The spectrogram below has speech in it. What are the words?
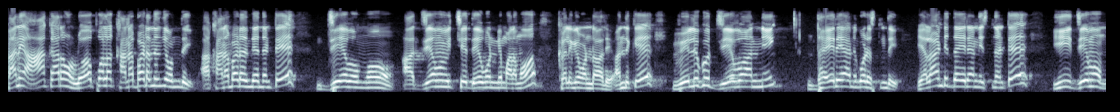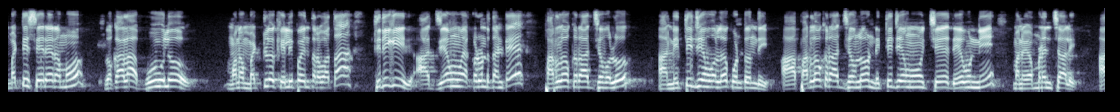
కానీ ఆకారం లోపల కనబడనిది ఉంది. ఆ కనబడనిది ఏంటంటే జీవము. ఆ జీవం ఇచ్చే దేవుణ్ణి మనము కలిగి ఉండాలి. అందుకే వెలుగు జీవాన్ని ధైర్యాన్ని కూడా ఇస్తుంది. ఎలాంటి ధైర్యాన్ని ఇస్తుందంటే ఈ జీవం మట్టి శరీరము ఒకవేళ భూమిలో మనం మట్టిలోకి వెళ్ళిపోయిన తర్వాత తిరిగి ఆ జీవం ఎక్కడ ఉంటుందంటే పరలోక రాజ్యములు ఆ నిత్య జీవంలోకి ఉంటుంది ఆ పరలోక రాజ్యంలో నిత్య జీవం ఇచ్చే దేవుణ్ణి మనం వెంబడించాలి. ఆ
